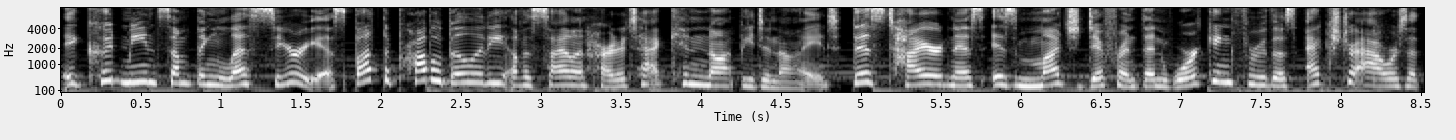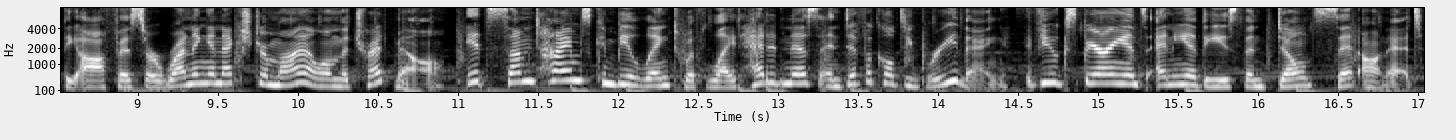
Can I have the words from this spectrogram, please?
It could mean something less serious, but the probability of a silent heart attack cannot be denied. This tiredness is much different than working through those extra hours at the office or running an extra mile on the treadmill. It sometimes can be linked with lightheadedness and difficulty breathing. If you experience any of these, then don't sit on it.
